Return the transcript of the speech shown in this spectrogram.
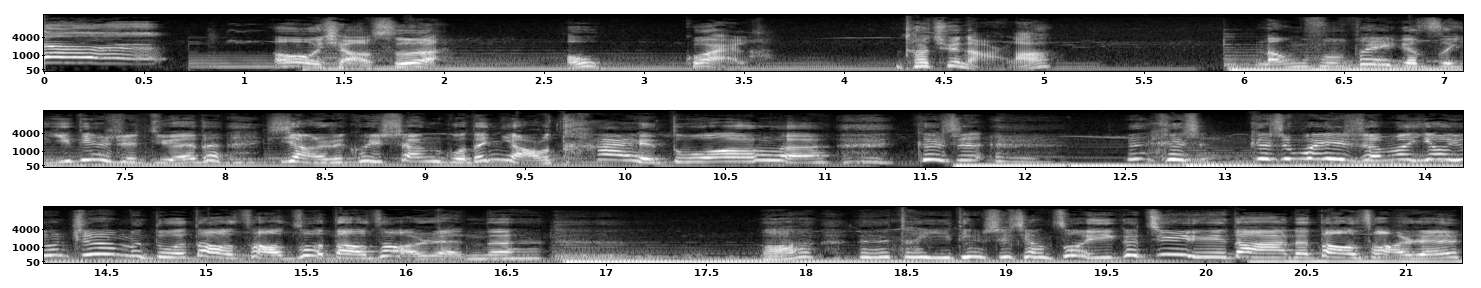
了！哦，小斯，哦，怪了，他去哪儿了？农夫佩克斯一定是觉得向日葵山谷的鸟太多了，可是，可是，可是为什么要用这么多稻草做稻草人呢？啊，他一定是想做一个巨大的稻草人，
